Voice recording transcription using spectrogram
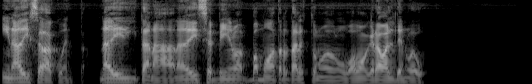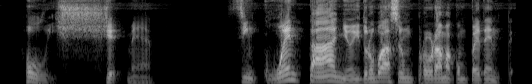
Y nadie se da cuenta. Nadie edita nada. Nadie dice, vamos a tratar esto nuevo, vamos a grabar de nuevo. Holy shit, man. 50 años y tú no puedes hacer un programa competente.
